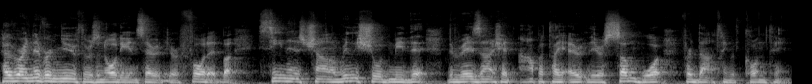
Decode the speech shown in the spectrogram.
However, I never knew if there was an audience out there for it, but seeing his channel really showed me that there is actually an appetite out there somewhat for that type of content.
